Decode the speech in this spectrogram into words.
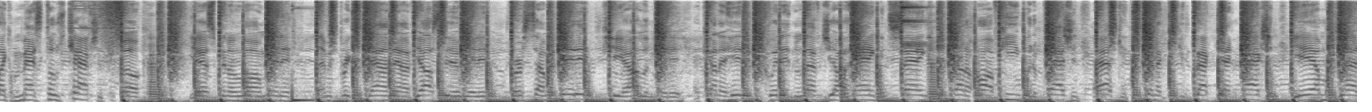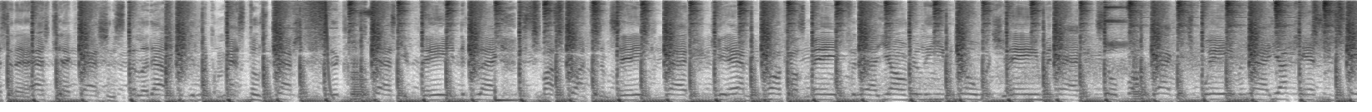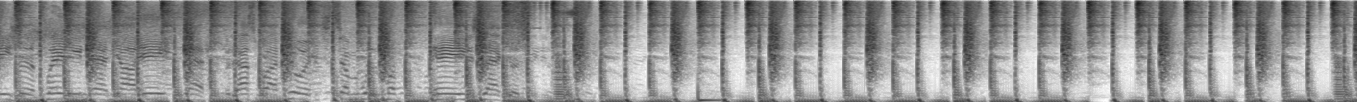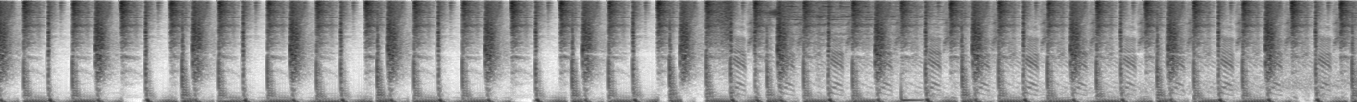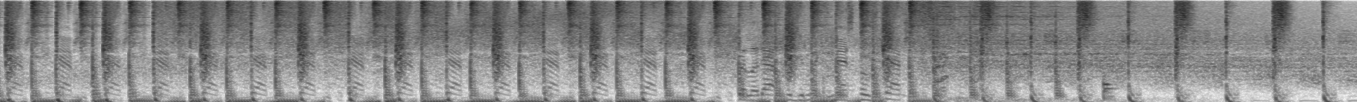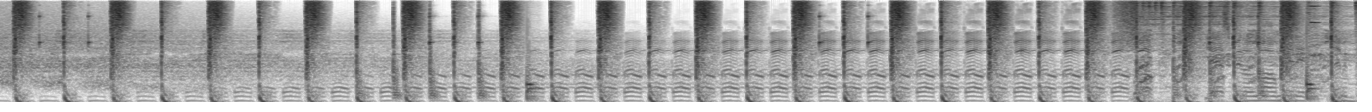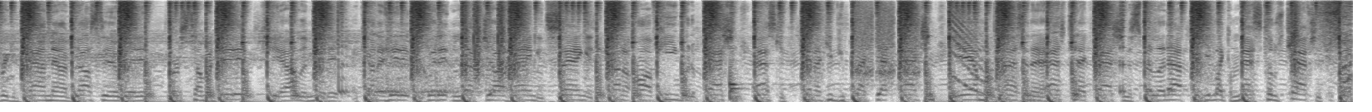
like I matched those captions. Uh, yeah, it's been a long minute. Let me break it down now if y'all sit with it. First time I did it, yeah, I'll admit it. I kinda hit it, quit it, and left y'all hanging. Sang it, kinda off key with a passion. action.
